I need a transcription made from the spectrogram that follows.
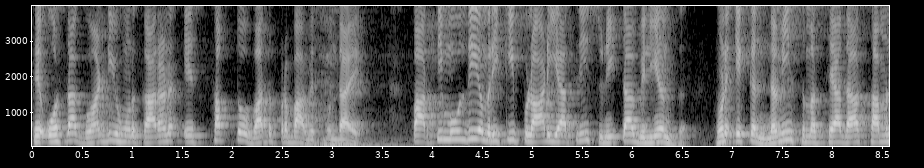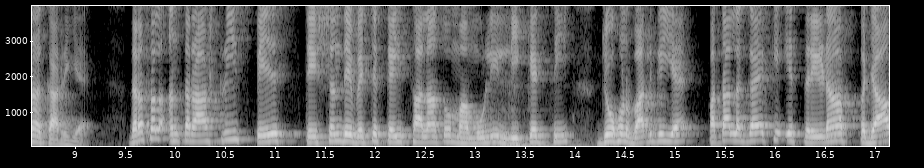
ਤੇ ਉਸ ਦਾ ਗਵਾਂਢੀ ਹੋਣ ਕਾਰਨ ਇਹ ਸਭ ਤੋਂ ਵੱਧ ਪ੍ਰਭਾਵਿਤ ਹੁੰਦਾ ਹੈ। ਭਾਰਤੀ ਮੂਲ ਦੀ ਅਮਰੀਕੀ ਪੁਲਾੜ ਯਾਤਰੀ ਸੁਨੀਤਾ ਵਿਲੀਅਮਸ ਹੁਣ ਇੱਕ ਨਵੀਂ ਸਮੱਸਿਆ ਦਾ ਸਾਹਮਣਾ ਕਰ ਰਹੀ ਹੈ। ਦਰਅਸਲ ਅੰਤਰਰਾਸ਼ਟਰੀ ਸਪੇਸ ਸਟੇਸ਼ਨ ਦੇ ਵਿੱਚ ਕਈ ਸਾਲਾਂ ਤੋਂ ਮਾਮੂਲੀ ਲੀਕੇਜ ਸੀ ਜੋ ਹੁਣ ਵੱਧ ਗਈ ਹੈ। ਪਤਾ ਲੱਗਾ ਹੈ ਕਿ ਇਹ ਤਰੇੜਾਂ 50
